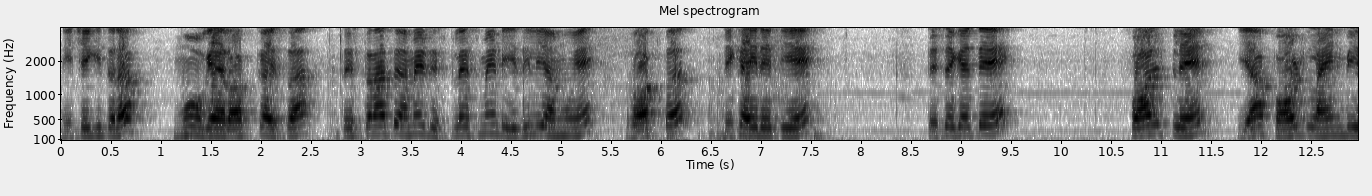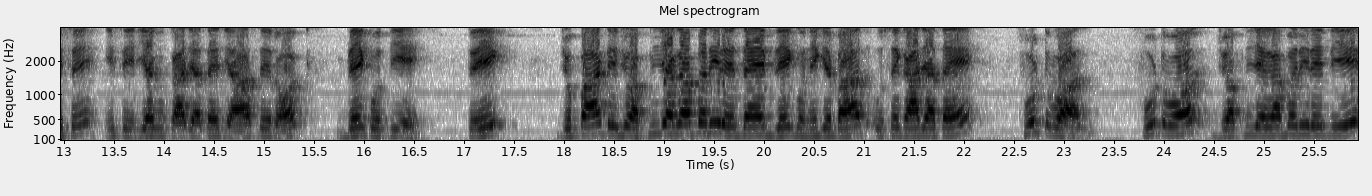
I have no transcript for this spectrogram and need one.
नीचे की तरफ़ मूव हो गया रॉक का हिस्सा। तो इस तरह से हमें डिस्प्लेसमेंट इजीली हमें रॉक पर दिखाई देती है। तो इसे कहते हैं फॉल्ट प्लेन या फॉल्ट लाइन भी इसे इस एरिया को कहा जाता है जहाँ से रॉक ब्रेक होती है। तो एक जो पार्ट है जो अपनी जगह पर ही रहता है ब्रेक होने के बाद, उसे कहा जाता है फुट वॉल फुट वॉल जो अपनी जगह पर ही रहती है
